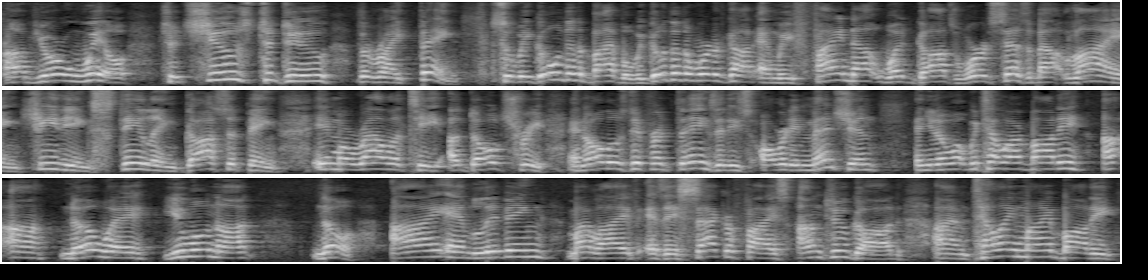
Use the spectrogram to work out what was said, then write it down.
of your will to choose to do the right thing. So we go into the Bible, we go to the Word of God, and we find out what God's Word says about lying, cheating, stealing, gossiping, immorality, adultery, and all those different things that He's already mentioned. And you know what we tell our body? Uh uh no way, you will not. No, I am living my life as a sacrifice unto God. I am telling my body,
